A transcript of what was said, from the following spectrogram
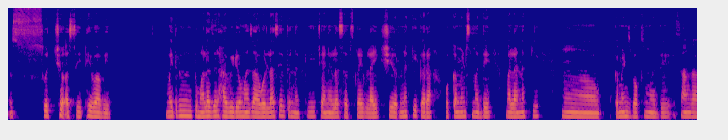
स्वच्छ असे ठेवावे मैत्रिणी तुम्हाला जर हा व्हिडिओ माझा आवडला असेल तर नक्की चॅनलला सबस्क्राईब लाईक शेअर नक्की करा व कमेंट्समध्ये मला नक्की कमेंट्स बॉक्समध्ये सांगा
